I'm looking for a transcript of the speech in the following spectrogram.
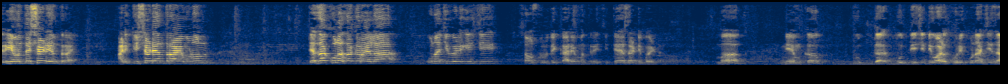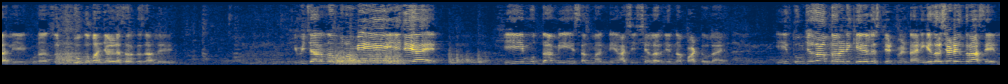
तर हे म्हणते षडयंत्र आहे. आणि ती षडयंत्र आहे म्हणून त्याचा खुलासा करायला कुणाची वेळ घ्यायची? सांस्कृतिक कार्यमंत्र्याची. त्यासाठी बैठक. मग नेमकं बुद्ध बुद्धीची दिवाळखोरी कुणाची झाली? कुणाचं डोकं भांजाळल्यासारखं झालंय? ही विचारणं म्हणून मी ही ही जी आहे ही मुद्दा मी सन्माननीय आशिष शेलारजींना पाठवला आहे ही तुमच्याच आमदारांनी केलेलं स्टेटमेंट आहे. आणि हे जर षडयंत्र असेल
